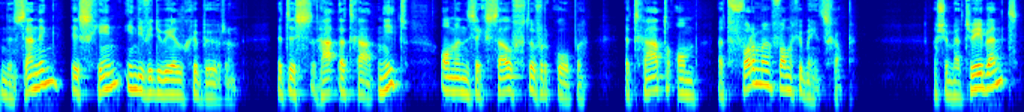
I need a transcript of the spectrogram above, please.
De zending is geen individueel gebeuren. Het, is, het gaat niet om een zichzelf te verkopen. Het gaat om het vormen van gemeenschap. Als je met twee bent,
